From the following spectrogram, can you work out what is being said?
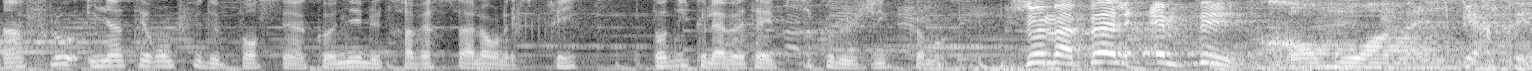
Un flot ininterrompu de pensées inconnues le traversa alors l'esprit, tandis que la bataille psychologique commençait. Je m'appelle MT Rends-moi ma liberté.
